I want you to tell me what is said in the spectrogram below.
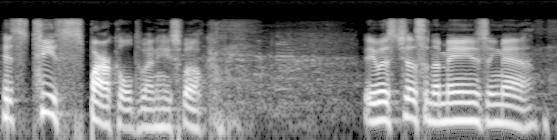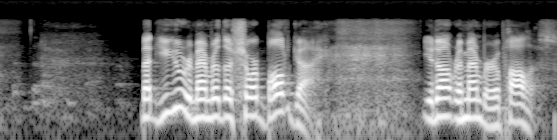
His teeth sparkled when he spoke. he was just an amazing man. But you remember the short, bald guy. You don't remember Apollos.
